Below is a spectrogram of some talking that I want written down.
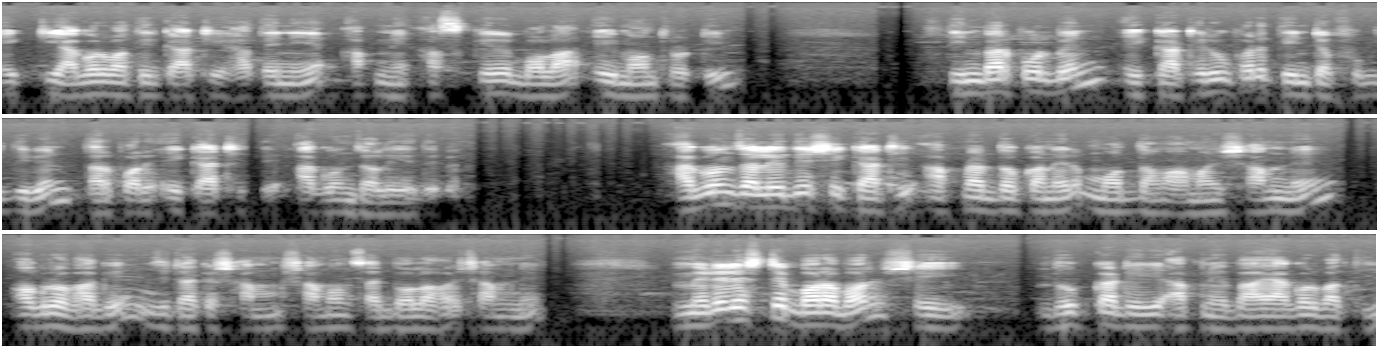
একটি আগরবাতির কাঠি হাতে নিয়ে আপনি আজকে বলা এই মন্ত্রটি তিনবার পড়বেন, এই কাঠের উপরে তিনটা ফুক দিবেন, তারপরে এই কাঠিতে আগুন জ্বালিয়ে দেবেন। আগুন জ্বালিয়ে দিয়ে সেই কাঠি আপনার দোকানের মধ্যমা, আমার সামনে, অগ্রভাগে, যেটাকে সাম- সামন সাইড বলা হয়, সামনে মিডল স্টেপ বরাবর সেই ধূপকাঠি আপনি বা আগরবাতি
